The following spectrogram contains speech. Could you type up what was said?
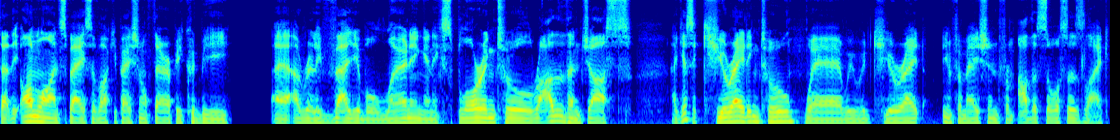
that the online space of occupational therapy could be a, a really valuable learning and exploring tool rather than just, I guess, a curating tool where we would curate information from other sources like,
